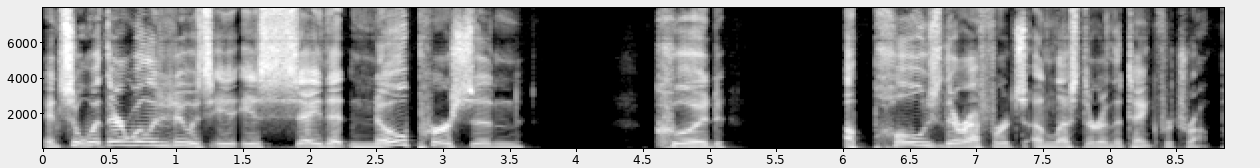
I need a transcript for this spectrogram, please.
And so what they're willing to do is is say that no person could oppose their efforts unless they're in the tank for Trump.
